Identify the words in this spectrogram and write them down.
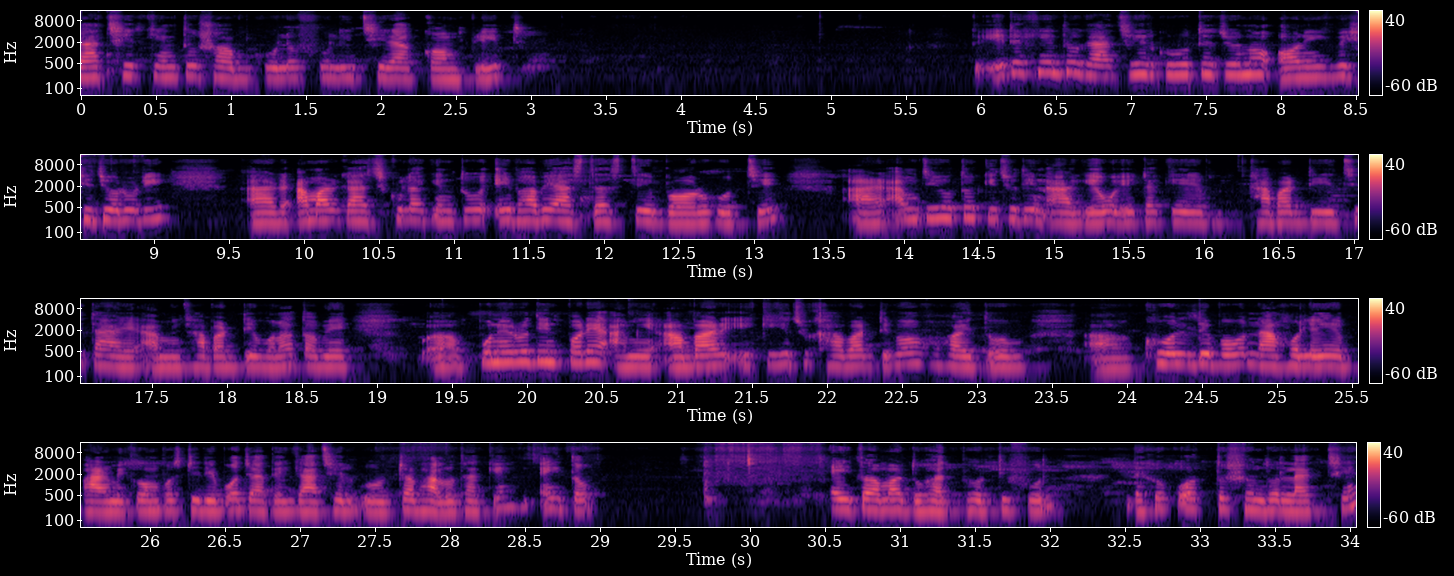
গাছের কিন্তু সবগুলো ফুলই ছিঁড়া কমপ্লিট তো এটা কিন্তু গাছের গ্রোথের জন্য অনেক বেশি জরুরি। আর আমার গাছগুলা কিন্তু এভাবে আস্তে আস্তে বড় হচ্ছে। আর আমি যেহেতু কিছুদিন আগেও এটাকে খাবার দিয়েছি, তাই আমি খাবার দেব না। তবে পনেরো দিন পরে আমি আবার একে কিছু খাবার দেব। হয়তো খোল দেব, না হলে ভার্মি কম্পোস্টই দেবো যাতে গাছের গ্রোথটা ভালো থাকে। এই তো। এই তো আমার দুহাত ভর্তি ফুল। দেখো কত সুন্দর লাগছে।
